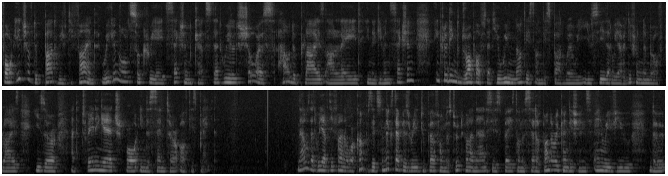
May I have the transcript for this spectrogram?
for each of the part we've defined, we can also create section cuts that will show us how the plies are laid in a given section, including the drop-offs that you will notice on this part where we, you see that we have a different number of plies either at the trailing edge or in the center of this blade. Now that we have defined our composites, the next step is really to perform the structural analysis based on a set of boundary conditions and review the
